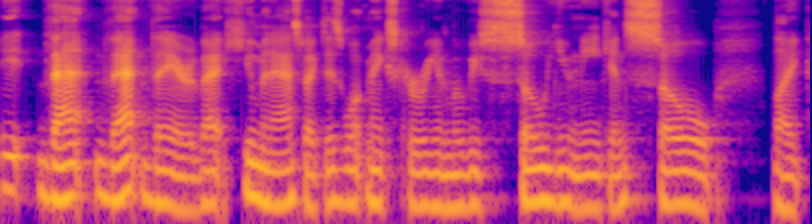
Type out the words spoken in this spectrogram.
it, that that there that human aspect is what makes Korean movies so unique and so like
